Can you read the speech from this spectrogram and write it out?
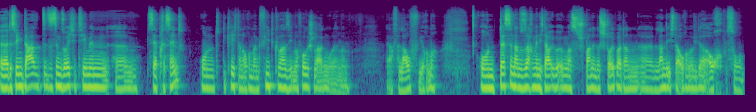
Äh, deswegen da das sind solche Themen ähm, sehr präsent und die kriege ich dann auch in meinem Feed quasi immer vorgeschlagen oder in meinem ja, Verlauf, wie auch immer. Und das sind dann so Sachen, wenn ich da über irgendwas Spannendes stolper, dann äh, lande ich da auch immer wieder. Auch so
